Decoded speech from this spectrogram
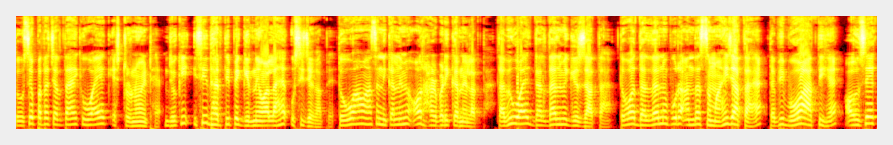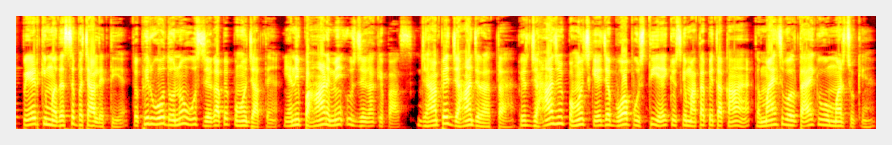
तो उसे पता चलता है की वह एक एस्ट्रोनॉइट है, जो की इसी धरती पे गिरने वाला है उसी जगह पे। तो वह वहाँ से निकलने में और हड़बड़ी करने लगता है। तभी वह एक दलदल में गिर जाता है। तो वह दलदल में पूरा अंदर समा ही जाता है, तभी बोआ आती है और उसे एक पेड़ की मदद से बचा लेती है। तो फिर वो दोनों उस जगह पे पहुँच जाते हैं, यानी पहाड़ में उस जगह के पास, जहाँ पे जहाज़ रहता है। फिर जहाज़ में पहुँच के जब बुआ पूछती है कि उसके माता पिता कहाँ है तो माइल्स बोलता है कि वो मर चुके हैं।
